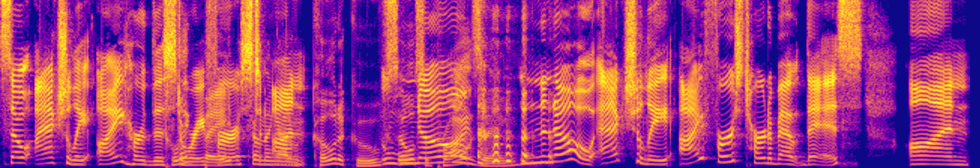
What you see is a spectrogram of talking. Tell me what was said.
So I actually I heard this story first coming out on of Kotaku. So No. surprising. no, actually, I first heard about this on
